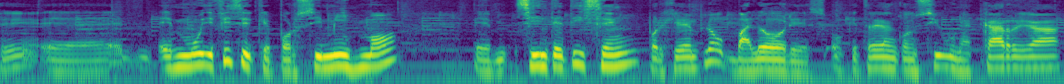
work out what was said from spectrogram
es muy difícil que por sí mismo sinteticen, por ejemplo, valores o que traigan consigo una carga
